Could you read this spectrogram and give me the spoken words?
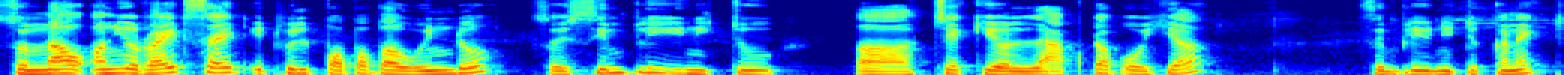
So now on your right side, it will pop up a window. So simply you need to uh, check your laptop over here. Simply you need to connect.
